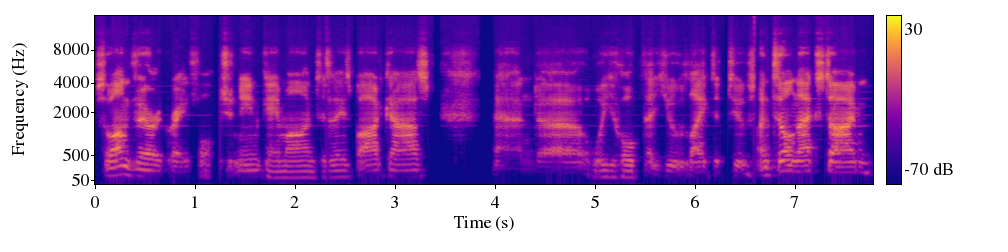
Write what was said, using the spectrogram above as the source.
So I'm very grateful. Jeannine came on to today's podcast. And uh, we hope that you liked it too. Until next time,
